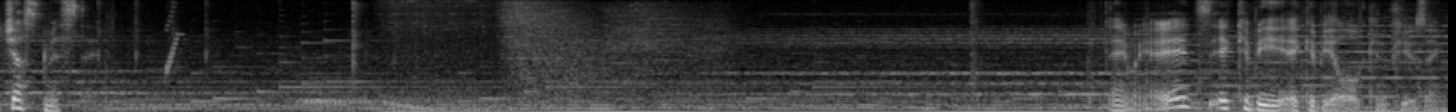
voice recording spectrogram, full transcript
Just missed it. Anyway, it's it could be it could be a little confusing.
